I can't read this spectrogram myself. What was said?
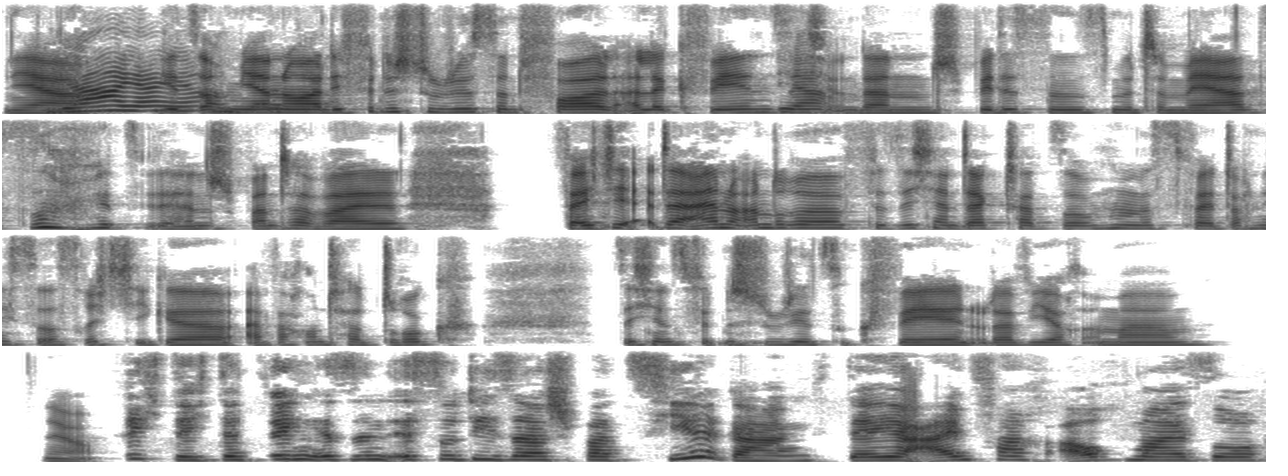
Ja, ja, ja jetzt ja, auch im Januar, die Fitnessstudios sind voll, alle quälen sich ja. und dann spätestens Mitte März wird es wieder entspannter, weil vielleicht der eine oder andere für sich entdeckt hat, so, hm, es fällt doch nicht so das Richtige, einfach unter Druck, sich ins Fitnessstudio zu quälen oder wie auch immer. Ja. Richtig, deswegen ist, ist so dieser Spaziergang, der ja einfach auch mal so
